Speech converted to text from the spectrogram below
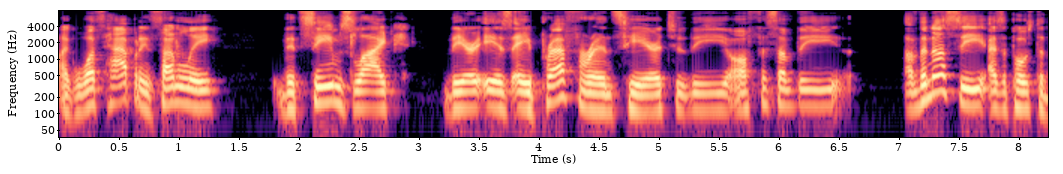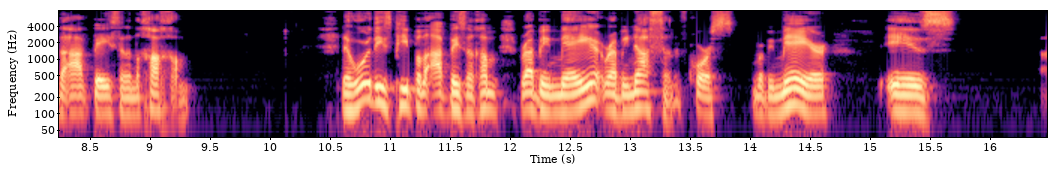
Like what's happening? Suddenly, it seems like there is a preference here to the office of the of the Nasi as opposed to the Av and the Chacham. Now, who are these people, the Av and Chacham? Rabbi Meir, Rabbi Nassan. Of course, Rabbi Meir is uh,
